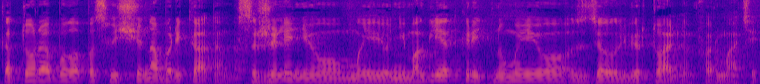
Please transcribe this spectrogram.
которая была посвящена баррикадам. К сожалению, мы ее не могли открыть, но мы ее сделали в виртуальном формате.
